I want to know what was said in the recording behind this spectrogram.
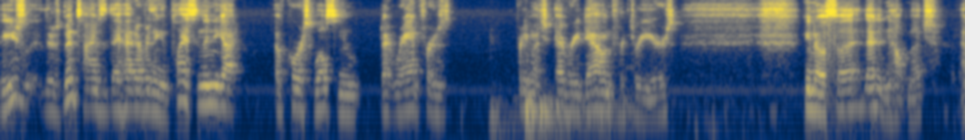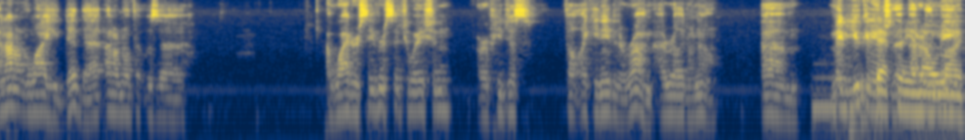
they usually, there's been times that they've had everything in place. And then you got, of course, Wilson that ran for his pretty much every down for three years. You know, so that, that didn't help much. And I don't know why he did that. I don't know if it was a a wide receiver situation or if he just felt like he needed to run. I really don't know. Um, maybe you can answer that better than me.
